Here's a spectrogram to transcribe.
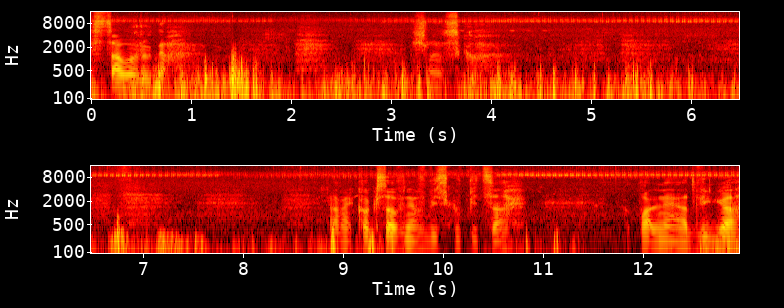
Jest cała ruda. Śląsko. Tam jest koksownia w Biskupicach. Kopalnia Jadwiga.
